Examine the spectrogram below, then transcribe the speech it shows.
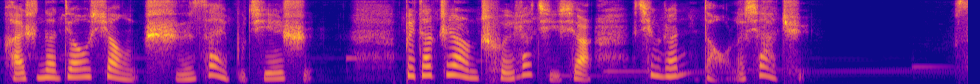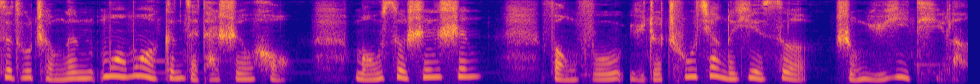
还是那雕像实在不结实。被他这样捶了几下，竟然倒了下去。司徒承恩默默跟在他身后，眸色深深，仿佛与这初降的夜色融于一体了。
